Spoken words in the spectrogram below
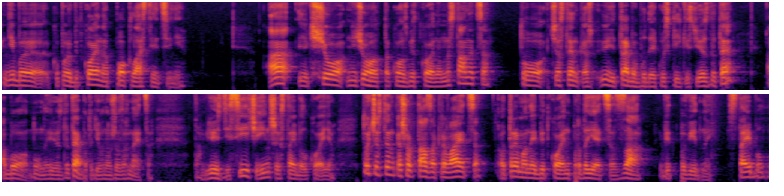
ніби купив біткоїна по класній ціні. А якщо нічого такого з біткоїном не станеться, то частинка і треба буде якусь кількість USDT, або ну не USDT, бо тоді воно вже загнеться, там USDC чи інших стейблкоїнів, то частинка шорта закривається, отриманий біткоін продається за відповідний стейбл,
